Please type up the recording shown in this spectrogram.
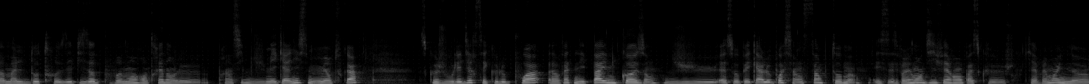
pas mal d'autres épisodes pour vraiment rentrer dans le principe du mécanisme. Mais en tout cas, ce que je voulais dire, c'est que le poids, en fait, n'est pas une cause hein, du SOPK. Le poids, c'est un symptôme. Et c'est vraiment différent parce que je trouve qu'il y a vraiment une, euh,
